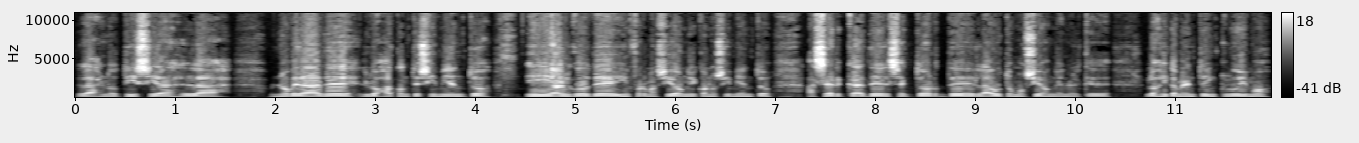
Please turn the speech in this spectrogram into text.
las noticias, las novedades, los acontecimientos y algo de información y conocimiento acerca del sector de la automoción, en el que lógicamente incluimos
